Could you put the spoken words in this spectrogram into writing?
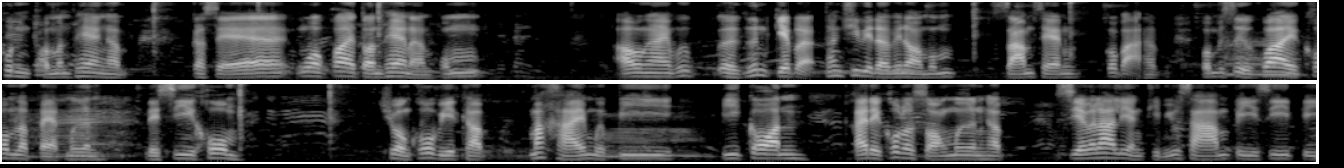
ทุนตอนมันแพงครับ กระแสงัวควายตอนแพงนะผมเอาไงเพื่อเออเงินเก็บอะทั้งชีวิตอะพี่น้องผมสามแสนกว่าบาทครับ ผมไปซื้อควายโคมละแปดหมื่นได้สี่โคม ช่วงโควิดครับมาขายเมื่อปีปีก่อนขายได้ครบละสองหมื่นครับ เสียเวลาเลี้ยงถิ่มอยู่สามปีสี่ปี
